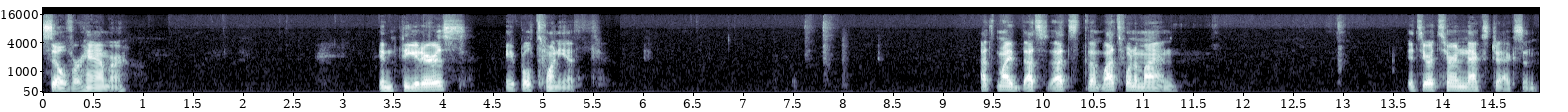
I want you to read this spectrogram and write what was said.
silver hammer. In theaters, April 20th. That's my that's that's the that's one of mine. It's your turn next, Jackson.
